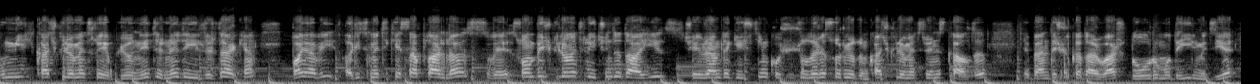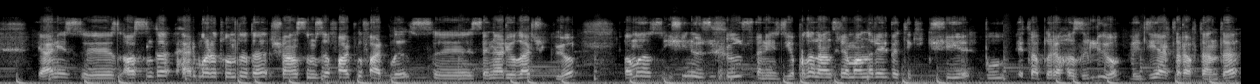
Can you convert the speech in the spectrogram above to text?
bu mil kaç kilometre yapıyor, nedir ne değildir derken baya bir aritmetik hesaplarla ve son 5 kilometre içinde dahi çevremde geçtiğim koşuculara soruyordum kaç kilometreniz kaldı, e, bende şu kadar var, doğru mu değil mi diye. Yani e, aslında her maratonda da şansımıza farklı farklı e, senaryolar çıkıyor. Ama işin özü şu, hani yapılan antrenmanlar elbette ki kişiyi bu etaplara hazırlıyor ve diğer taraftan da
